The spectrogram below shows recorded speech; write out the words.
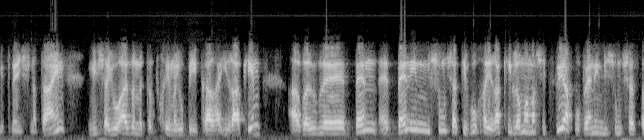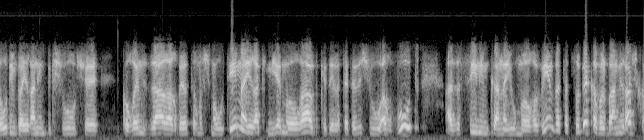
לפני שנתיים. מי שהיו אז המתווכים היו בעיקר העיראקים. אבל אה, בין, אה, בין אם משום שהתיווך העיראקי לא ממש הצליח, ובין אם משום שהסעודים והאיראנים ביקשו שגורם זר הרבה יותר משמעותי מהעיראקים יהיה מעורב כדי לתת איזושהי ערבות, אז הסינים כאן היו מעורבים, ואתה צודק, אבל באמירה שלך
